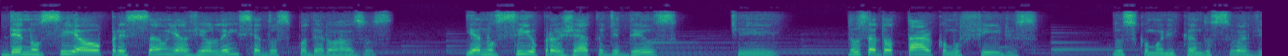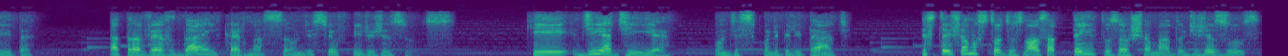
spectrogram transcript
denuncia a opressão e a violência dos poderosos e anuncia o projeto de Deus de nos adotar como filhos, nos comunicando sua vida através da encarnação de seu Filho Jesus. Que dia a dia, com disponibilidade, estejamos todos nós atentos ao chamado de Jesus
